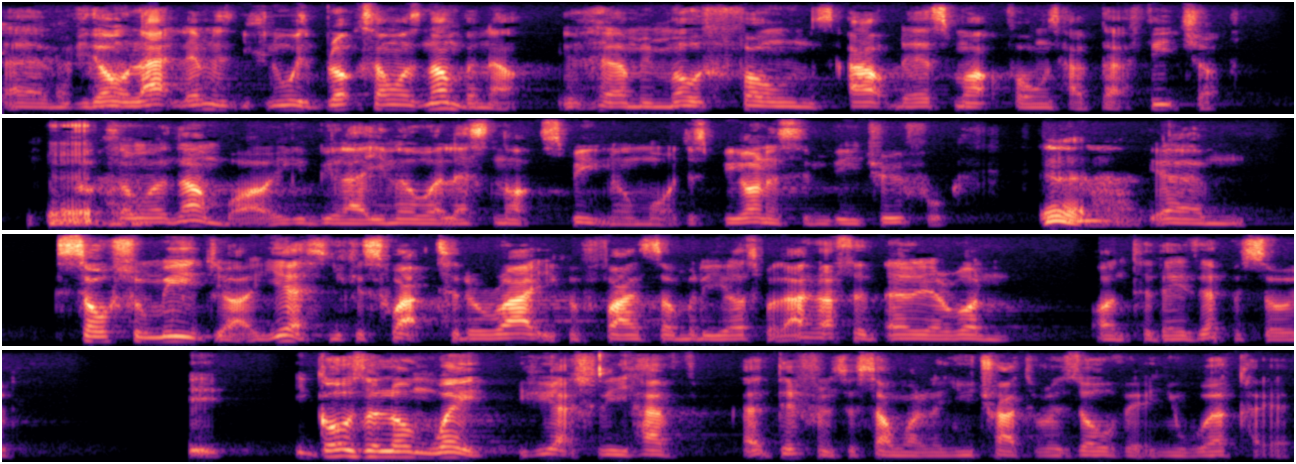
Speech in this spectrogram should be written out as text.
Um, if you don't like them, you can always block someone's number now. I mean, most phones out there, smartphones have that feature. Block someone's number. You can be like, you know what, let's not speak no more. Just be honest and be truthful. Yeah. Um, social media, yes, you can swipe to the right, you can find somebody else, but like I said earlier on on today's episode, it it goes a long way if you actually have a difference with someone and you try to resolve it and you work at it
